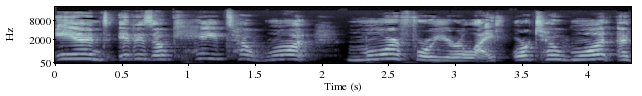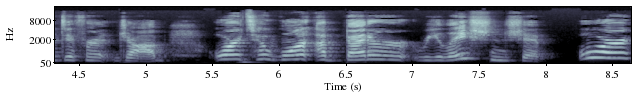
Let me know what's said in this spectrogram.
And it is okay to want more for your life or to want a different job or to want a better relationship or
